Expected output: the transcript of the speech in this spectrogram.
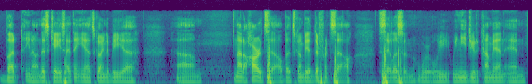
But you know, in this case, I think you know it's going to be a um, not a hard sell, but it's going to be a different sell say, listen, we we need you to come in and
